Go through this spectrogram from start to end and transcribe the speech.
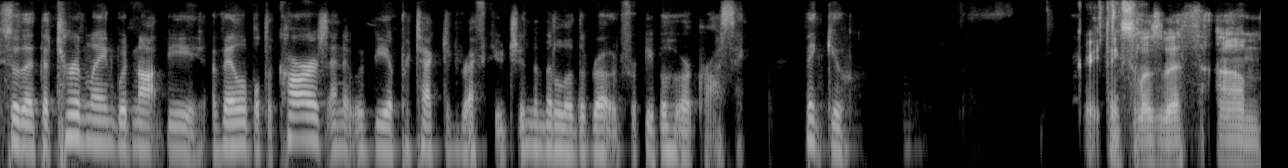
so that the turn lane would not be available to cars and it would be a protected refuge in the middle of the road for people who are crossing. Thank you. Great, thanks, Elizabeth. Um,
